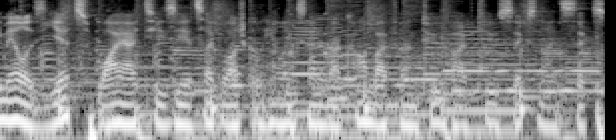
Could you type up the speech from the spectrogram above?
Email is yitz, Y-I-T-Z, at psychologicalhealingcenter.com by phone 252 696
